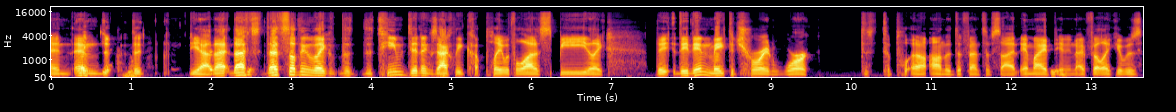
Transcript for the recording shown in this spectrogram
and and the, the yeah that that's that's something like the the team didn't exactly play with a lot of speed like they they didn't make detroit work to, to uh, on the defensive side in my opinion. I felt like it was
